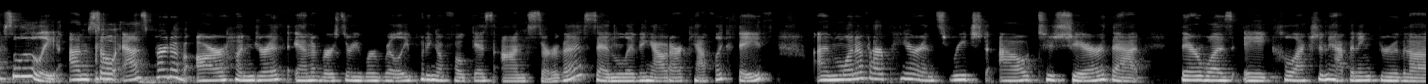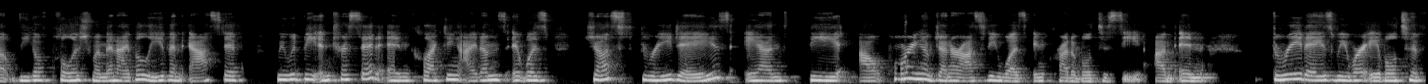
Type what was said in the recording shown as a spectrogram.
Absolutely. Um, so, as part of our 100th anniversary, we're really putting a focus on service and living out our Catholic faith. And one of our parents reached out to share that there was a collection happening through the League of Polish Women, I believe, and asked if we would be interested in collecting items. It was just three days, and the outpouring of generosity was incredible to see. Um, in three days, we were able to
